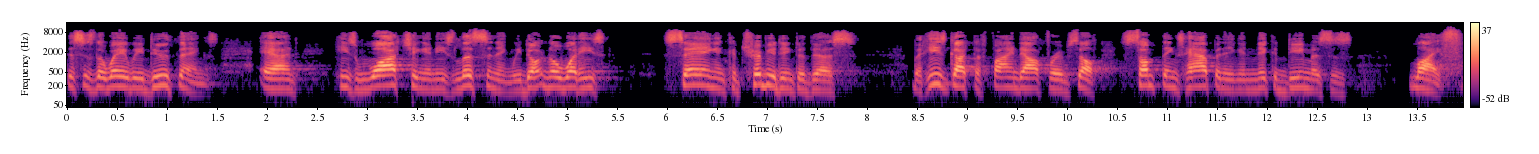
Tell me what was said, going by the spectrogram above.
This is the way we do things. And he's watching and he's listening. We don't know what he's saying and contributing to this, but he's got to find out for himself. Something's happening in Nicodemus's life.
